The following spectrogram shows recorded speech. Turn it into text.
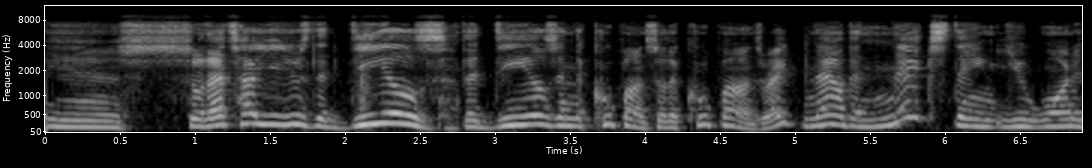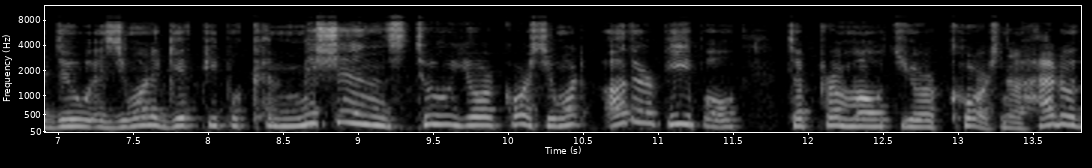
yeah, so that's how you use the deals the deals and the coupons. So the coupons right? Now the next thing you want to do is you want to give people commissions to your course. You want other people to promote your course. Now how do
